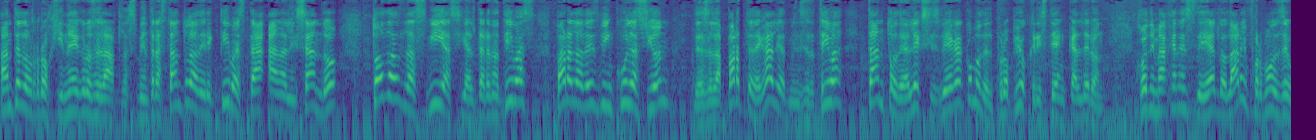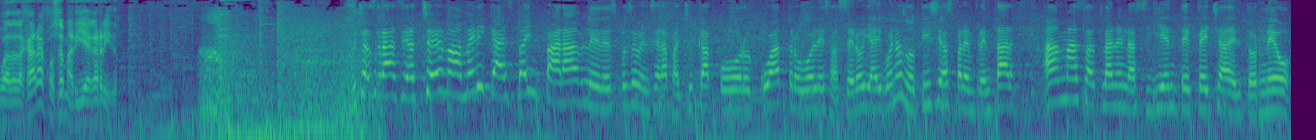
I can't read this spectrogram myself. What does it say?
ante los rojinegros del Atlas. Mientras tanto, la directiva está analizando todas las vías y alternativas para la desvinculación desde la parte legal y administrativa, tanto de Alexis Vega como del propio Cristian Calderón. Con imágenes de Aldo Lara, informó desde Guadalajara José María Garrido. Muchas gracias, Chema. América está imparable después de vencer a Pachuca por cuatro goles a cero y hay buenas noticias para enfrentar a Mazatlán en la siguiente fecha del torneo.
